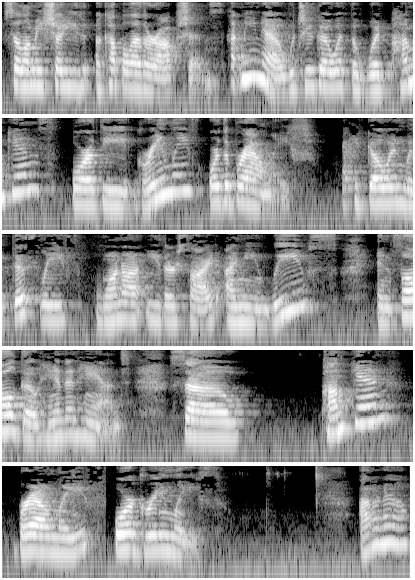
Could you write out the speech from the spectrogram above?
So let me show you a couple other options. Let me know, would you go with the wood pumpkins or the green leaf or the brown leaf? I could go in with this leaf, one on either side. I mean, leaves and fall go hand in hand. So pumpkin, brown leaf, or green leaf. I don't know,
